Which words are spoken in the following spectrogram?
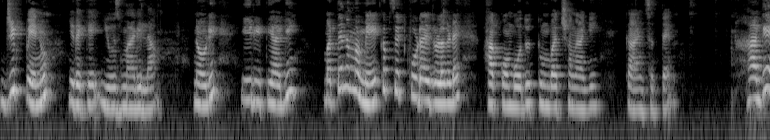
ಜಿಪ್ ಏನು ಇದಕ್ಕೆ ಯೂಸ್ ಮಾಡಿಲ್ಲ. ನೋಡಿ, ಈ ರೀತಿಯಾಗಿ ಮತ್ತು ನಮ್ಮ ಮೇಕಪ್ ಸೆಟ್ ಕೂಡ ಇದರೊಳಗಡೆ ಹಾಕ್ಕೊಬೋದು. ತುಂಬ ಚೆನ್ನಾಗಿ ಕಾಣಿಸುತ್ತೆ. ಹಾಗೆ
